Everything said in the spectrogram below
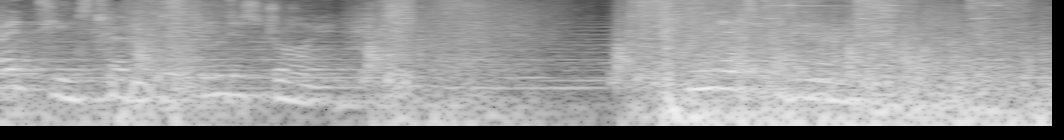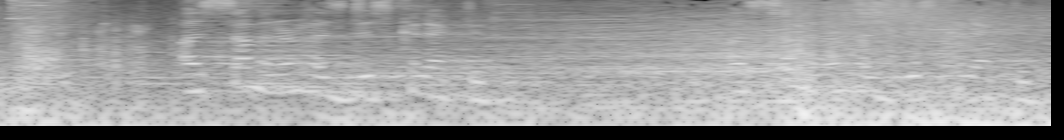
Red team's turret has been destroyed. Legendary. A summoner has disconnected. A summoner has disconnected.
